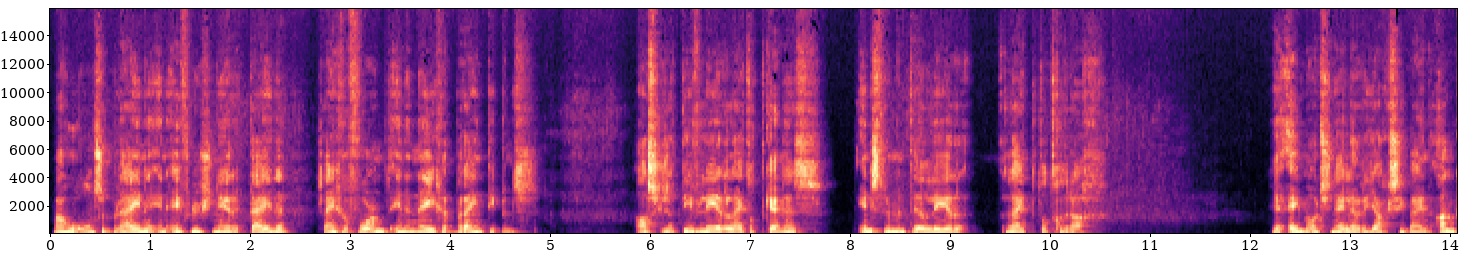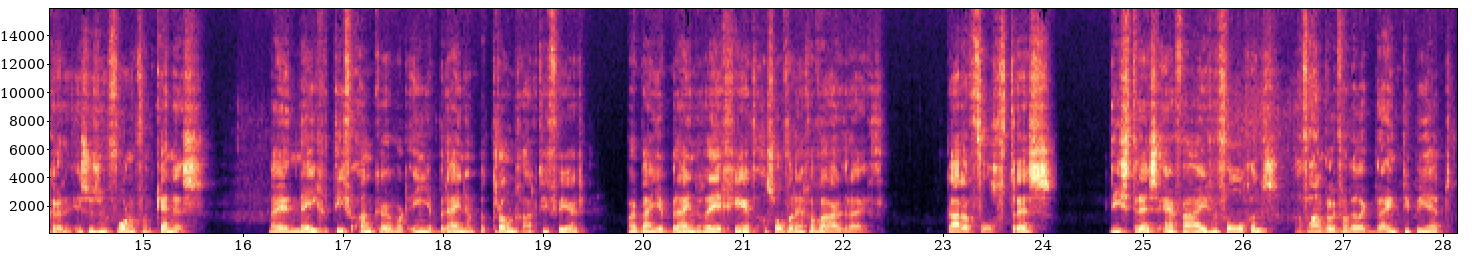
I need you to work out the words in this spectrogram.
maar hoe onze breinen in evolutionaire tijden zijn gevormd in de negen breintypes. Associatief leren leidt tot kennis, instrumenteel leren leidt tot gedrag. Je emotionele reactie bij een anker is dus een vorm van kennis. Bij een negatief anker wordt in je brein een patroon geactiveerd waarbij je brein reageert alsof er een gevaar dreigt. Daarop volgt stress. Die stress ervaar je vervolgens, afhankelijk van welk breintype je hebt,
